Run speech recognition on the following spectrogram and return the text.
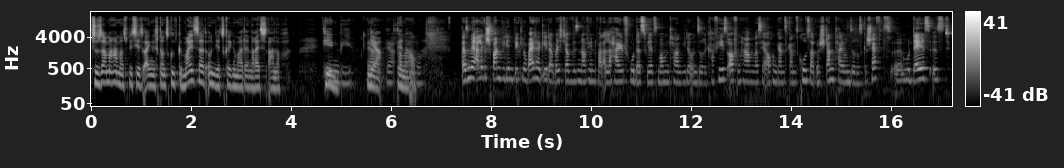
zusammen haben wir es bis jetzt eigentlich ganz gut gemeistert und jetzt kriegen wir den Rest auch noch hin. Irgendwie. Ja, ja, ja genau. Da sind wir alle gespannt, wie die Entwicklung weitergeht, aber ich glaube, wir sind auf jeden Fall alle heilfroh, dass wir jetzt momentan wieder unsere Cafés offen haben, was ja auch ein ganz, ganz großer Bestandteil unseres Geschäftsmodells ist.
